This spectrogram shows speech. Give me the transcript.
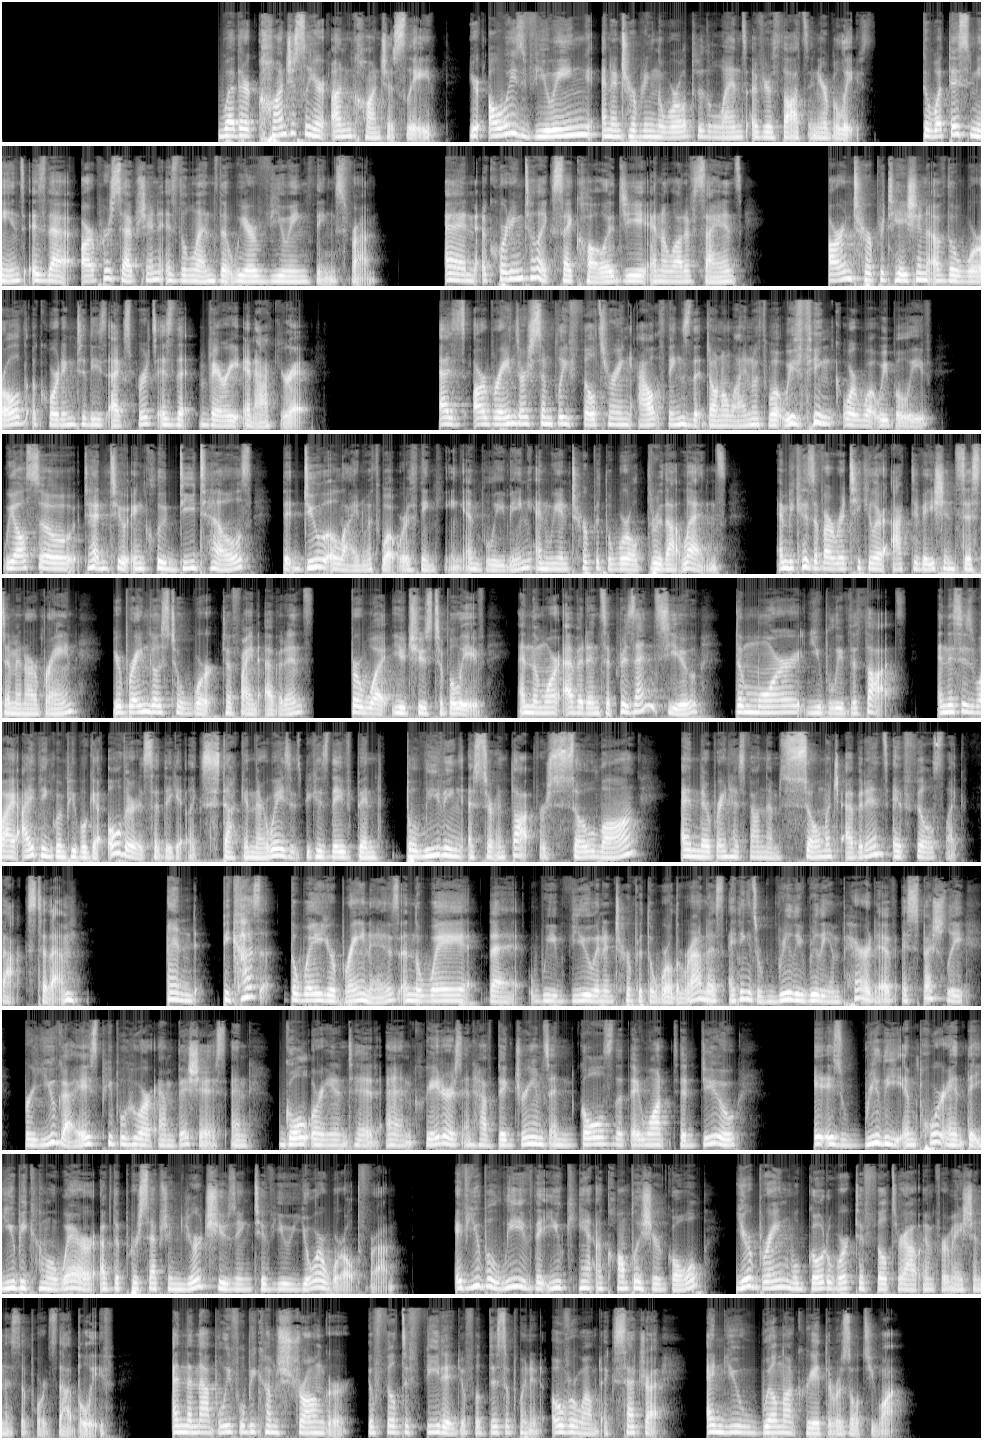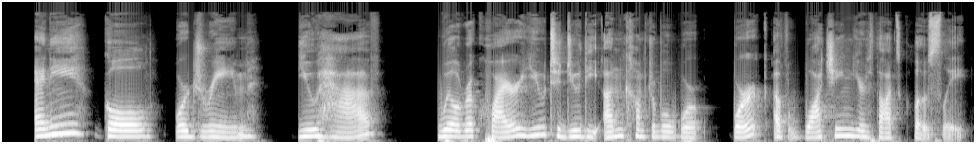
Whether consciously or unconsciously, you're always viewing and interpreting the world through the lens of your thoughts and your beliefs. So, what this means is that our perception is the lens that we are viewing things from. And according to like psychology and a lot of science, our interpretation of the world, according to these experts, is that very inaccurate. As our brains are simply filtering out things that don't align with what we think or what we believe. We also tend to include details that do align with what we're thinking and believing, and we interpret the world through that lens. And because of our reticular activation system in our brain, your brain goes to work to find evidence for what you choose to believe. And the more evidence it presents you, the more you believe the thoughts. And this is why I think when people get older, it's said they get like stuck in their ways. It's because they've been believing a certain thought for so long and their brain has found them so much evidence, it feels like facts to them. And because the way your brain is and the way that we view and interpret the world around us, I think it's really, really imperative, especially for you guys, people who are ambitious and goal oriented and creators and have big dreams and goals that they want to do. it is really important that you become aware of the perception you're choosing to view your world from. If you believe that you can't accomplish your goal, your brain will go to work to filter out information that supports that belief. And then that belief will become stronger. You'll feel defeated, you'll feel disappointed, overwhelmed, etc. And you will not create the results you want. Any goal or dream you have will require you to do the uncomfortable wor- work of watching your thoughts closely.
